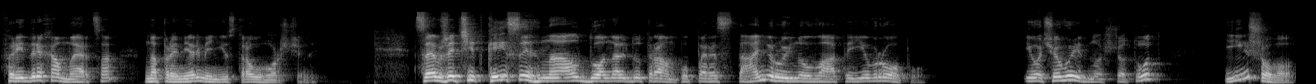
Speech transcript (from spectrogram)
Фрідріха Мерца на прем'єр-міністра Угорщини. Це вже чіткий сигнал Дональду Трампу. Перестань руйнувати Європу. І очевидно, що тут іншого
